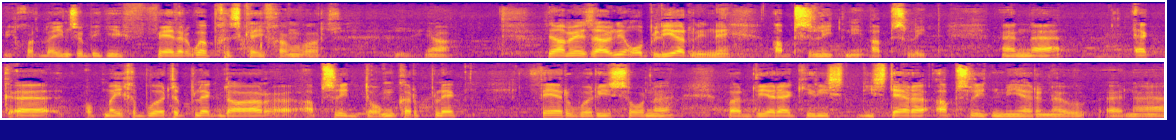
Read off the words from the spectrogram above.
die gordyn so 'n bietjie verder oopgeskuif gaan word. Ja. Ja, mens hou nie op leer nie, nê. Absoluut nie, absoluut. En uh ek uh op my geboorteplek daar uh, absoluut donker plek ver horisonne waardeur ek hierdie die sterre absoluut meer nou en uh,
